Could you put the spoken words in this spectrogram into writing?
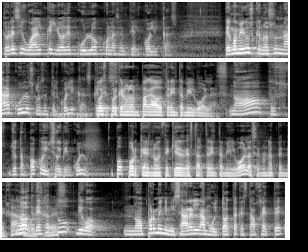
Tú eres igual que yo de culo con las antialcohólicas. Tengo amigos que no son nada culos con las antialcohólicas. Pues les- porque no le han pagado 30 mil bolas. No, pues yo tampoco y soy bien culo. Po- Porque no te quieres gastar 30 mil bolas en una pendejada. no, deja ¿sabes? tú, digo, no por minimizar la multota que está ojete,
